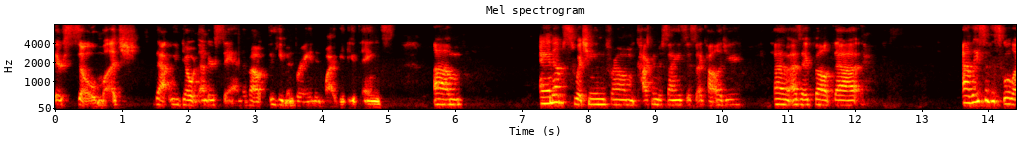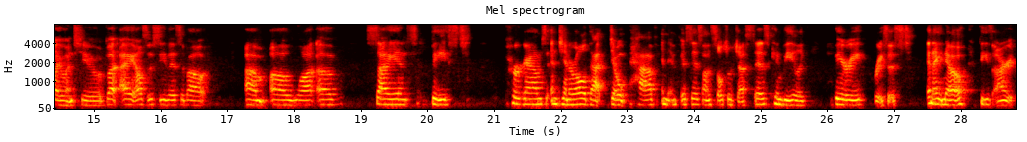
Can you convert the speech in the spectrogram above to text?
there's so much that we don't understand about the human brain and why we do things. Um, I ended up switching from cognitive science to psychology um, as I felt that, at least at the school I went to, but I also see this about um, a lot of science based programs in general that don't have an emphasis on social justice can be like very racist. And I know these aren't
